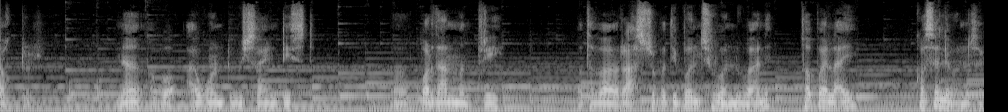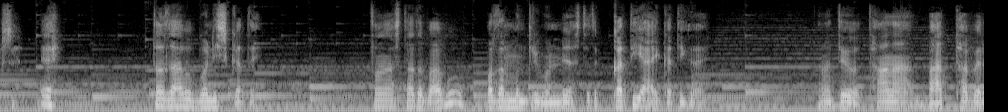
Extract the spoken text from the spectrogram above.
doctor होइन? अब I want to be scientist प्रधानमन्त्री अथवा राष्ट्रपति बन्छु भन्नुभयो भने तपाईँलाई कसैले भन्न सक्छ? ए त ज अब बनिस् कतै। त जस्ता त बाबु प्रधानमन्त्री भन्ने जस्तो त कति आए कति गए। त्यो थाना भात थापेर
